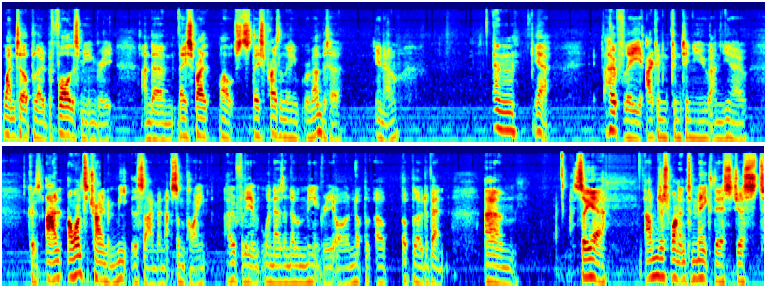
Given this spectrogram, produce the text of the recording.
went to upload before this meet and greet and um, they surprised well they surprisingly remembered her you know? And yeah. Hopefully I can continue and you know because I, I want to try and meet the Sidemen at some point. Hopefully when there's another meet and greet or an up, up, upload event. Um, so yeah. I'm just wanting to make this just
